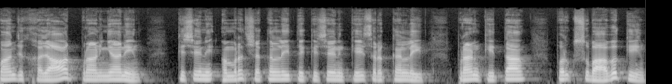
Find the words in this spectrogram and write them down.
5000 ਪ੍ਰਾਣੀਆਂ ਨੇ ਕਿਸੇ ਨੇ ਅੰਮ੍ਰਿਤ ਛਕਣ ਲਈ ਤੇ ਕਿਸੇ ਨੇ ਕੇਸ ਰੱਖਣ ਲਈ ਪ੍ਰਣ ਕੀਤਾ, ਪਰ ਸੁਭਾਵਕ ਹੀ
